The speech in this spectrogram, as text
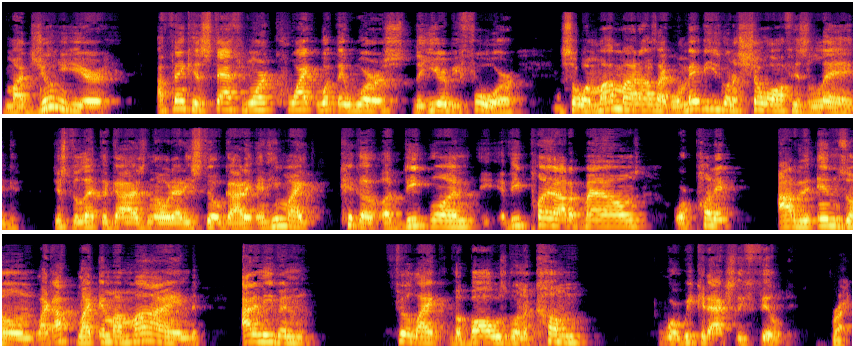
my junior year, I think his stats weren't quite what they were the year before. Mm-hmm. So in my mind, I was like, well, maybe he's going to show off his leg just to let the guys know that he still got it, and he might kick a, a deep one if he punted out of bounds or punt it out of the end zone. Like I like in my mind, I didn't even feel like the ball was going to come where we could actually field it. Right.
